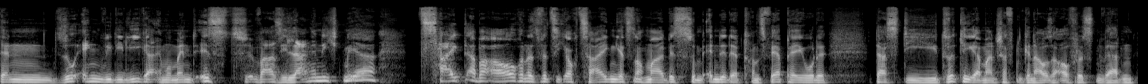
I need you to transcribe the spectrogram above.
denn so eng wie die Liga im Moment ist, war sie lange nicht mehr. Zeigt aber auch, und das wird sich auch zeigen, jetzt nochmal bis zum Ende der Transferperiode, dass die Drittligamannschaften genauso aufrüsten werden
